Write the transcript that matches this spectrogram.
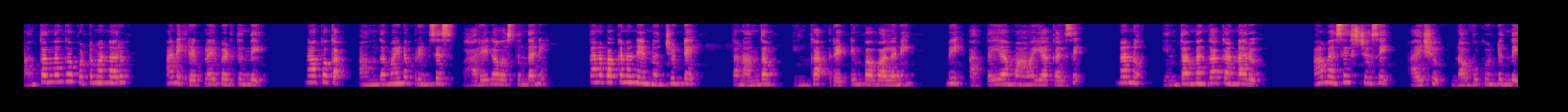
అంత అందంగా పుట్టమన్నారు అని రిప్లై పెడుతుంది. నాకొక అందమైన ప్రిన్సెస్ భార్యగా వస్తుందని తన పక్కన నేను నుంచుంటే తన అందం ఇంకా రెట్టింపు అవ్వాలని మీ అత్తయ్య మామయ్య కలిసి నన్ను ఇంత అందంగా కన్నారు. ఆ మెసేజ్ చూసి ఐషు నవ్వుకుంటుంది.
